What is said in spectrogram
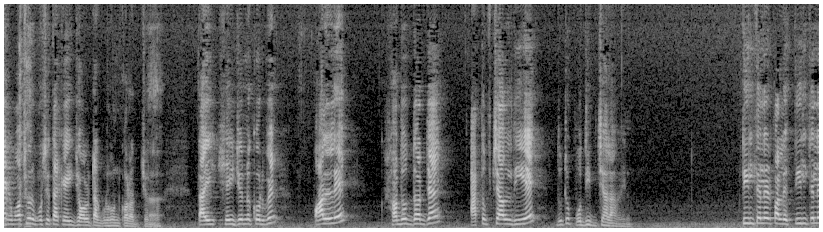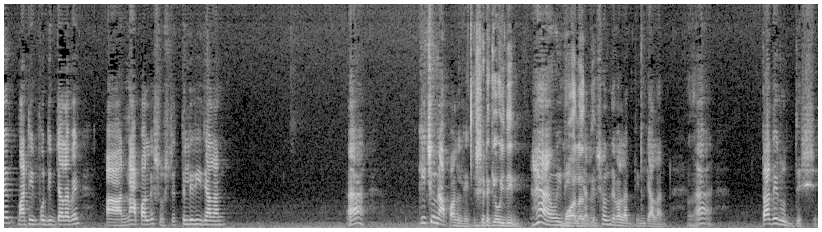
এক বছর বসে থাকে এই জলটা গ্রহণ করার জন্য। তাই সেই জন্য করবেন পারলে সদর দরজায় আতপ চাল দিয়ে দুটো প্রদীপ জ্বালাবেন। তিল তেলের পারলে তিল তেলের মাটির প্রদীপ জ্বালাবেন আর না পারলে সর্ষের তেলেরই জ্বালান। হ্যাঁ? কিছু না পারলে। সেটা কি ওই দিন? হ্যাঁ ওই দিন জ্বালান? সন্ধ্যেবেলার দিন জ্বালান। হ্যাঁ? তাদের উদ্দেশ্যে।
